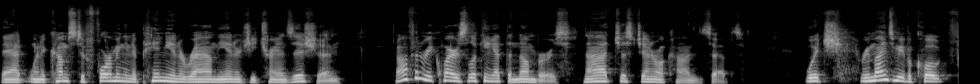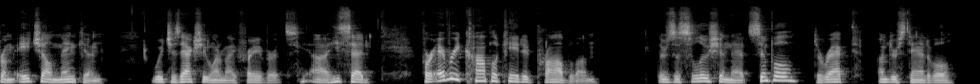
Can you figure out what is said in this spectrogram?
that when it comes to forming an opinion around the energy transition, it often requires looking at the numbers, not just general concepts. Which reminds me of a quote from H.L. Mencken, which is actually one of my favorites. Uh, he said, For every complicated problem, there's a solution that's simple, direct, understandable,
